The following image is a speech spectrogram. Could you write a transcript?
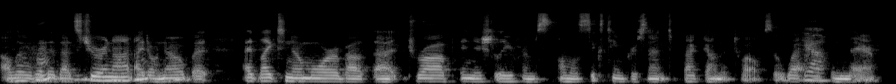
Although Mhm. whether that's true or not, I Mhm. don't know, but I'd like to know more about that drop initially from almost 16% back down to 12. So what Yeah. happened there?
